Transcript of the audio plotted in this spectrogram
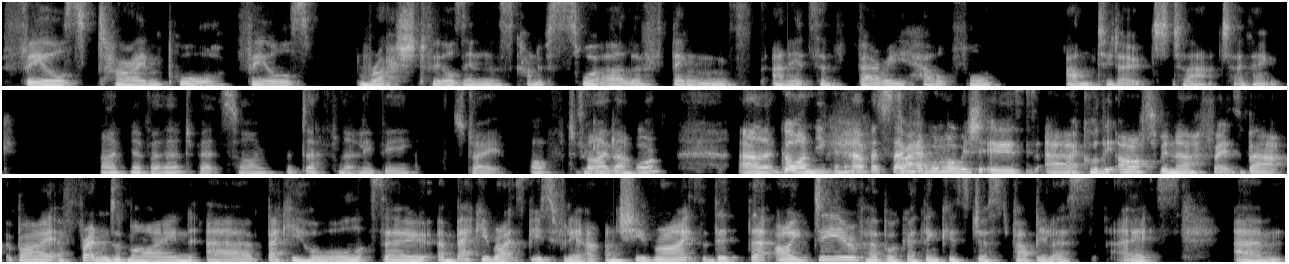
feels time poor feels rushed feels in this kind of swirl of things. And it's a very helpful antidote to that i think. I've never heard of it so i would definitely be straight off to buy that one. Uh, go on, you can have a second. So I had one, more, which is uh, called "The Art of Enough." It's about by a friend of mine, uh, Becky Hall. So, and Becky writes beautifully, and she writes the the idea of her book. I think is just fabulous. It's um,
